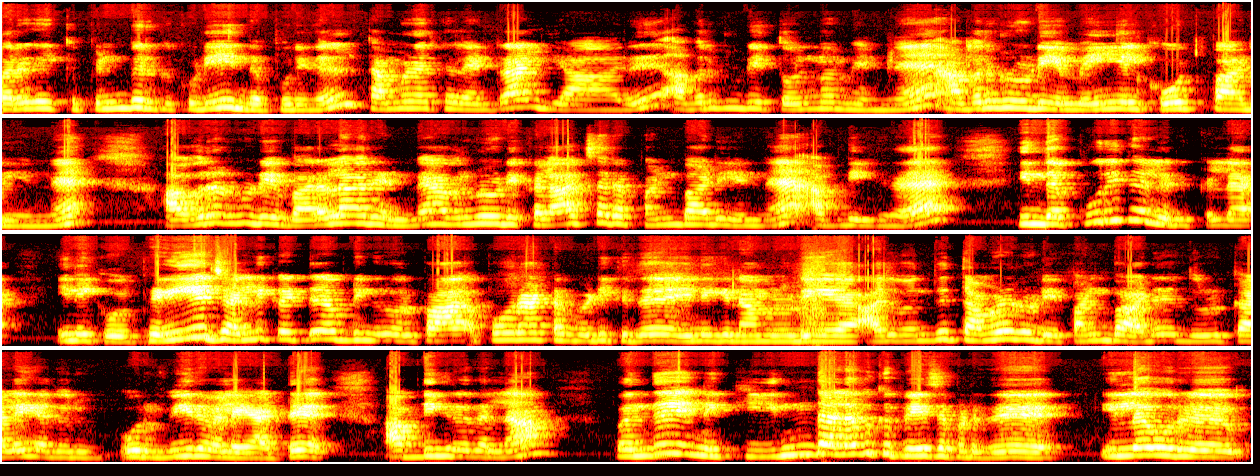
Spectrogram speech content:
வருகைக்கு பின்பு இருக்கக்கூடிய இந்த புரிதல் தமிழர்கள் என்றால் யாரு அவர்களுடைய தொன்மம் என்ன அவர்களுடைய மெய்யியல் கோட்பாடு என்ன அவர்களுடைய வரலாறு என்ன அவர்களுடைய கலாச்சார பண்பாடு என்ன அப்படிங்கிற இந்த புரிதல் இருக்குல்ல இன்னைக்கு ஒரு பெரிய ஜல்லிக்கட்டு அப்படிங்கிற ஒரு பா போராட்டம் வெடிக்குது. இன்னைக்கு நம்மளுடைய அது வந்து தமிழருடைய பண்பாடு அது ஒரு கலை அது ஒரு ஒரு வீர விளையாட்டு அப்படிங்கிறதெல்லாம் வந்து இன்னைக்கு இந்த அளவுக்கு பேசப்படுது. இல்ல ஒரு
